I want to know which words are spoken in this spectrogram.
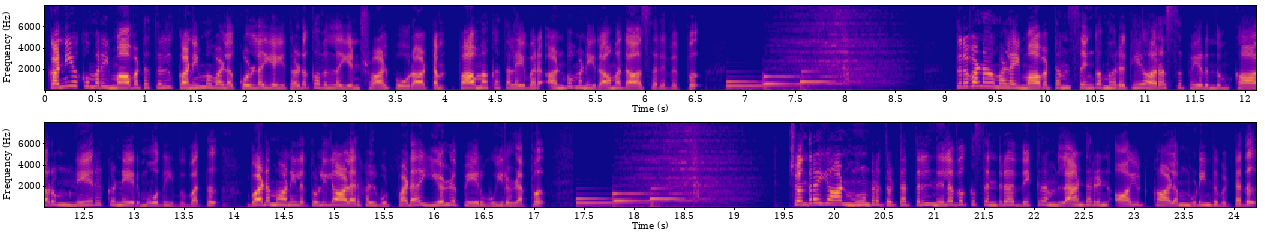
கன்னியாகுமரி மாவட்டத்தில் கனிமவள கொள்ளையை தடுக்கவில்லை என்றால் போராட்டம். பாமக தலைவர் அன்புமணி ராமதாஸ் அறிவிப்பு. திருவண்ணாமலை மாவட்டம் செங்கம் அருகே அரசு பேருந்தும் காரும் நேருக்கு நேர் மோதி விபத்து. வடமாநில தொழிலாளர்கள் உட்பட ஏழு பேர் உயிரிழப்பு. சந்திரயான் மூன்று திட்டத்தில் நிலவுக்கு சென்ற விக்ரம் லேண்டரின் ஆயுட்காலம் முடிந்துவிட்டது.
